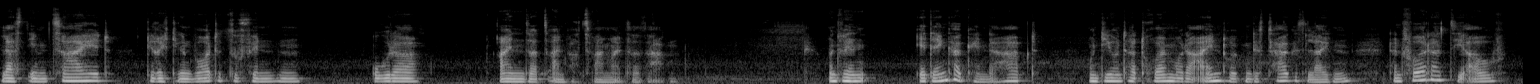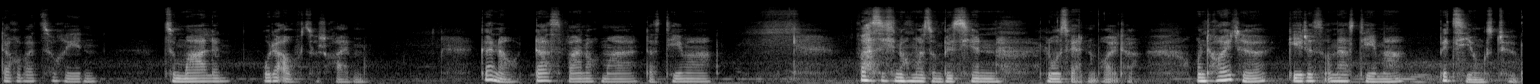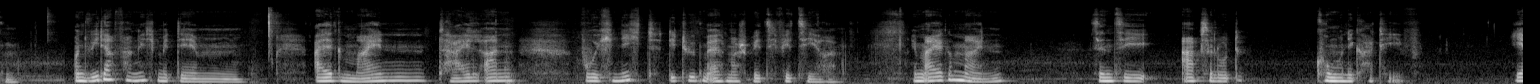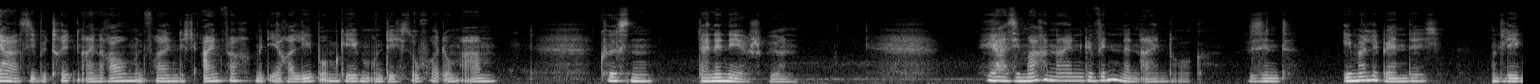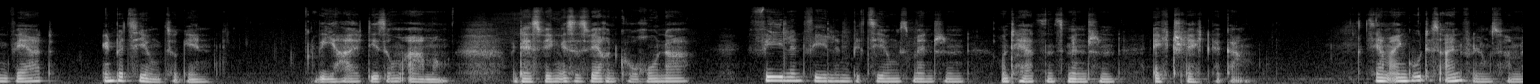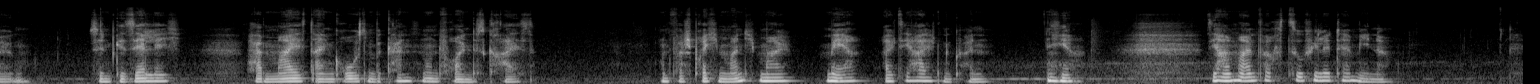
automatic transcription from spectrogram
Lasst ihm Zeit, die richtigen Worte zu finden oder einen Satz einfach zweimal zu sagen. Und wenn ihr Denkerkinder habt und die unter Träumen oder Eindrücken des Tages leiden, dann fordert sie auf, darüber zu reden, zu malen oder aufzuschreiben. Genau, das war nochmal das Thema, was ich nochmal so ein bisschen loswerden wollte. Und heute geht es um das Thema Beziehungstypen. Und wieder fange ich mit dem allgemeinen Teil an, wo ich nicht die Typen erstmal spezifiziere. Im Allgemeinen sind sie absolut kommunikativ. Ja, sie betreten einen Raum und wollen dich einfach mit ihrer Liebe umgeben und dich sofort umarmen, küssen, deine Nähe spüren. Ja, sie machen einen gewinnenden Eindruck. Sie sind immer lebendig und legen Wert, in Beziehung zu gehen. Wie halt diese Umarmung. Und deswegen ist es während Corona vielen, vielen Beziehungsmenschen und Herzensmenschen echt schlecht gegangen. Sie haben ein gutes Einfühlungsvermögen, sind gesellig, haben meist einen großen Bekannten- und Freundeskreis und versprechen manchmal mehr als sie halten können. Ja, sie haben einfach zu viele Termine.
